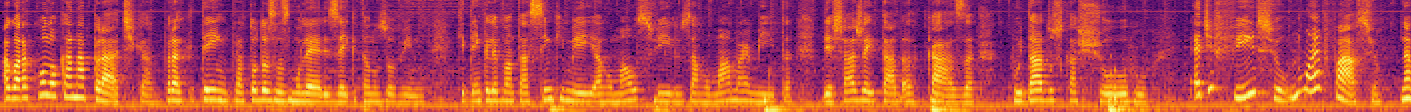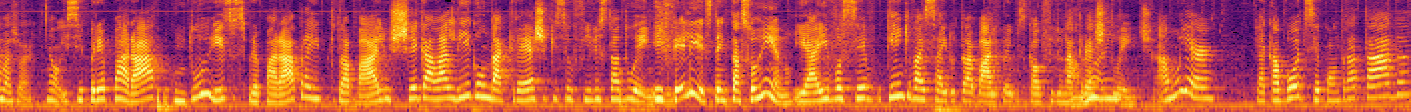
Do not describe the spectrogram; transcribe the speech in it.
Agora, colocar na prática, para que tem para todas as mulheres aí que estão nos ouvindo, que tem que levantar às 5 e meia, arrumar os filhos, arrumar a marmita, deixar ajeitada a casa, cuidar dos cachorros, é difícil, não é fácil, né, Major? Não, e se preparar com tudo isso, se preparar para ir para o trabalho, chega lá, ligam da creche que seu filho está doente. E feliz, tem que estar tá sorrindo. E aí você, quem que vai sair do trabalho para ir buscar o filho na a creche mãe. doente? A mulher, que acabou de ser contratada,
